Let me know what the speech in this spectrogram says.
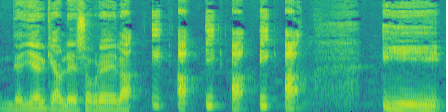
de ayer que hablé sobre la IA, IA, IA. Y,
